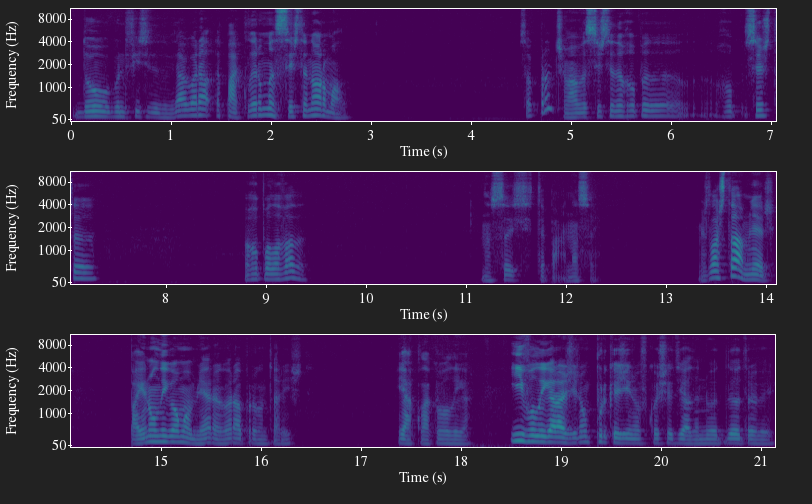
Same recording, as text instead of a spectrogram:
dou o benefício da dúvida. Agora, pá, aquilo era uma cesta normal. Só que pronto, chamava cesta da roupa, roupa. Cesta. A roupa lavada. Não sei se. Pá, não sei. Mas lá está, mulheres. Pá, eu não ligo a uma mulher agora a perguntar isto. E yeah, claro que eu vou ligar. E vou ligar à Girão porque a Girão ficou chateada no, da outra vez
